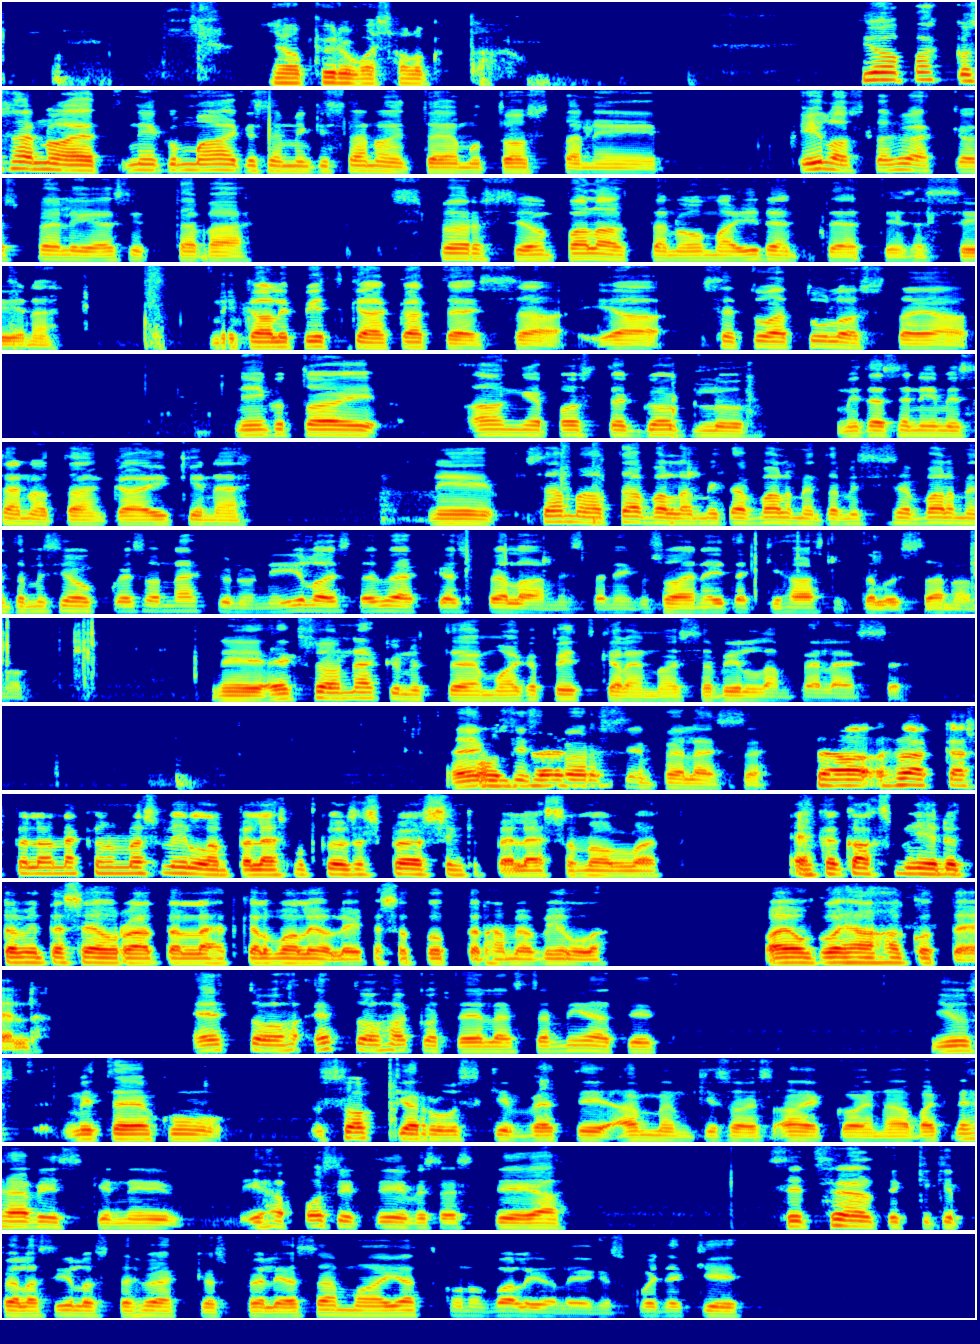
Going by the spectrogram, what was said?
Joo, Pyry voisi aloittaa. Joo, pakko sanoa, että niin kuin mä aikaisemminkin sanoin Teemu tuosta, niin ilosta hyökkäyspeliä esittävä Spurs on palauttanut oma identiteettinsä siinä, mikä oli pitkää kateissa ja se tuo tulosta ja niin kuin toi Ange Goglu, mitä se nimi sanotaankaan ikinä, niin samalla tavalla, mitä valmentamis, sen valmentamisjoukkueessa on näkynyt, niin iloista hyökkäyspelaamista, niin kuin se on aina itsekin haastatteluissa sanonut. Niin eikö se ole näkynyt Teemu aika pitkälle noissa villan peleissä? Ei kun siis Spursin peleissä. Se hyökkäyspeli on näkynyt myös villan peleissä, mutta kyllä se Spursinkin peleissä on ollut. Että ehkä kaksi viihdyttävintä seuraa tällä hetkellä valioliikassa Tottenham ja Villa. Vai onko ihan hakoteilla? Et ole, et ole hakoteilla, sä mietit just miten joku sokkeruuskin veti MM-kisoissa aikoinaan, vaikka ne häviskin, niin ihan positiivisesti ja sitten Celtickin pelasi iloista hyökkäyspeliä, sama on jatkunut valioliikassa. Kuitenkin,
